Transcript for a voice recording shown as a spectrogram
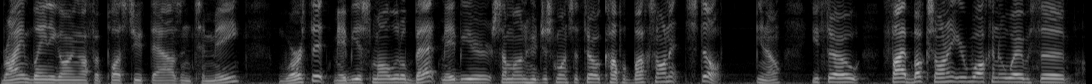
Ryan Blaney going off at plus 2,000 to me, worth it. Maybe a small little bet. Maybe you're someone who just wants to throw a couple bucks on it. Still, you know, you throw five bucks on it, you're walking away with a, uh,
